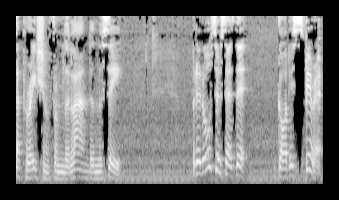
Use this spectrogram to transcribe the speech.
separation from the land and the sea. But it also says that God is spirit.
